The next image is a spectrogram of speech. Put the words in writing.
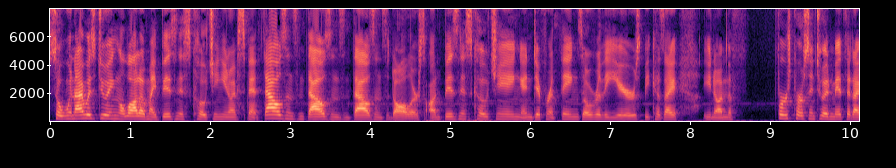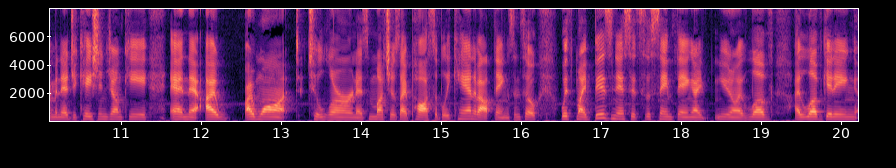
so when I was doing a lot of my business coaching, you know, I've spent thousands and thousands and thousands of dollars on business coaching and different things over the years because I, you know, I'm the first person to admit that I'm an education junkie and that I I want to learn as much as I possibly can about things. And so with my business, it's the same thing. I you know, I love I love getting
